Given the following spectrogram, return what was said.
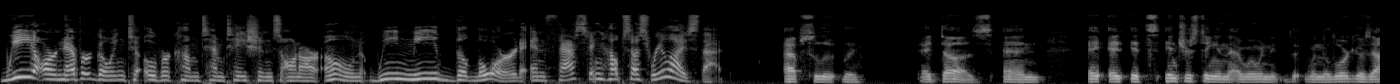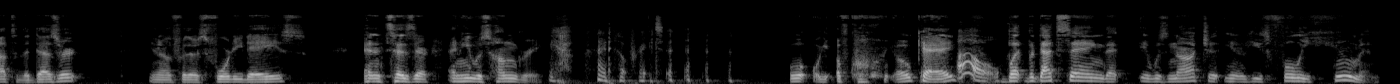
We are never going to overcome temptations on our own. We need the Lord, and fasting helps us realize that. Absolutely. It does, and it, it, it's interesting in that when when the Lord goes out to the desert, you know, for those forty days, and it says there, and he was hungry. Yeah, I know, right? well, of course, okay. Oh, but but that's saying that it was not just you know he's fully human,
